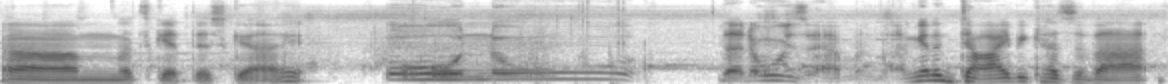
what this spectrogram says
Um, let's get this guy. That always happens. I'm gonna die because of that.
